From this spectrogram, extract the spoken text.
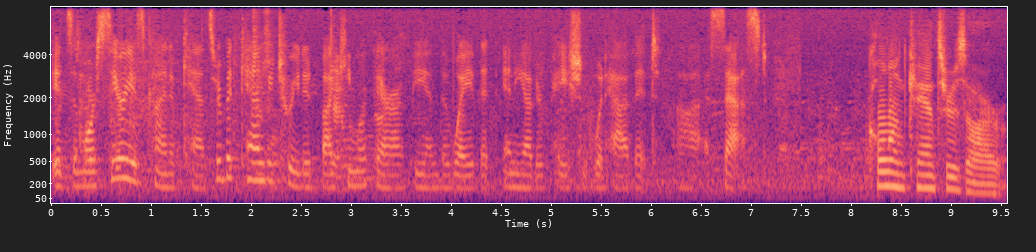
It's a more serious kind of cancer, but can be treated by chemotherapy in the way that any other patient would have it uh, assessed. Colon cancers are,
